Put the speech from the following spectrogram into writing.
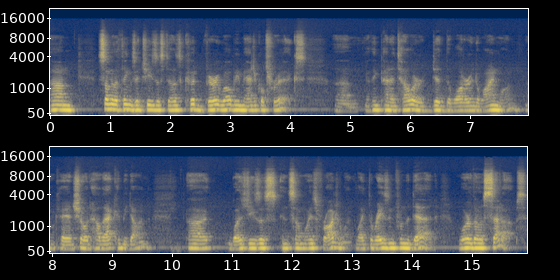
Um, some of the things that Jesus does could very well be magical tricks. Um, I think Penn and Teller did the water into wine one, okay, and showed how that could be done. Uh, was Jesus in some ways fraudulent, like the raising from the dead? Were those setups?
